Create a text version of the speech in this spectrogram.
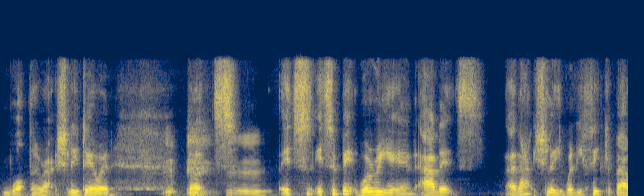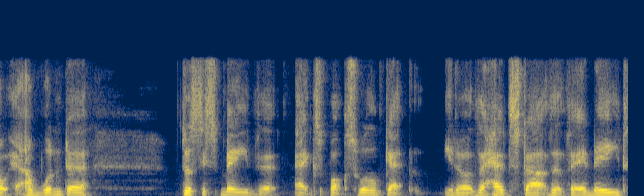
what they're actually doing. But Hmm. it's it's a bit worrying, and it's and actually when you think about it, I wonder does this mean that Xbox will get you know the head start that they need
